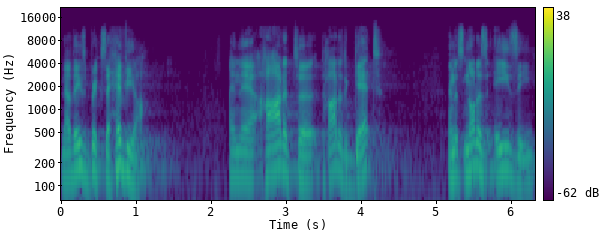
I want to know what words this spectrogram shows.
Now, these bricks are heavier, and they're harder to, harder to get, and it's not as easy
